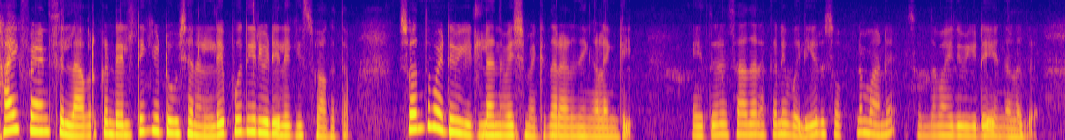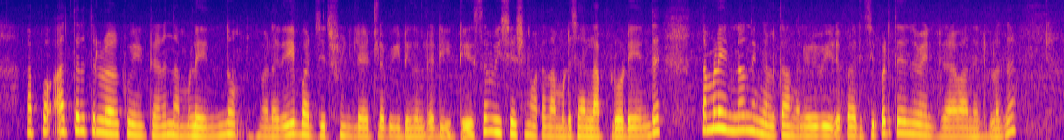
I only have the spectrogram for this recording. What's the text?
Hi friends എല്ലാവർക്കും ഡെൽറ്റക് YouTube ചാനലിന്റെ പുതിയൊരു വീഡിയോയിലേക്ക് സ്വാഗതം. സ്വന്തമായിട്ട് വീട്ടിലെന്ന് വിഷമിക്കുന്നവരാണ് നിങ്ങളെങ്കിൽ. ഏതൊരു സാധാരണക്കാരന് വലിയൊരു സ്വപ്നമാണ് സ്വന്തമായൊരു വീട് എന്നുള്ളത്. അപ്പോൾ അത്തരത്തിലുള്ളവർക്ക് വേണ്ടിയിട്ടാണ് നമ്മൾ എന്നും വളരെ ബഡ്ജറ്റ് ഫ്രണ്ട്ലി ആയിട്ടുള്ള വീടുകളുടെ ഡീറ്റെയിൽസും വിശേഷങ്ങളൊക്കെ നമ്മുടെ ചാനൽ അപ്ലോഡ് ചെയ്യുന്നത്. നമ്മൾ ഇന്നും നിങ്ങൾക്ക് അങ്ങനെ ഒരു വീട് പരിചയപ്പെടുത്തുന്നതിന് വേണ്ടിയിട്ടാണ് വന്നിട്ടുള്ളത്.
